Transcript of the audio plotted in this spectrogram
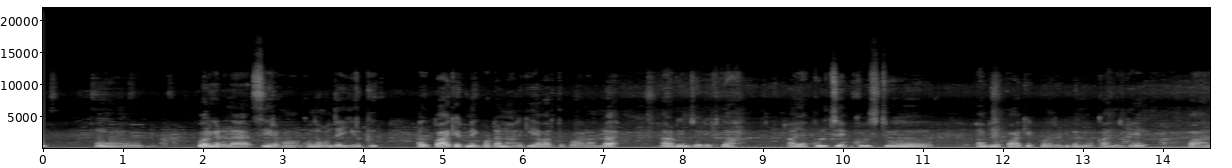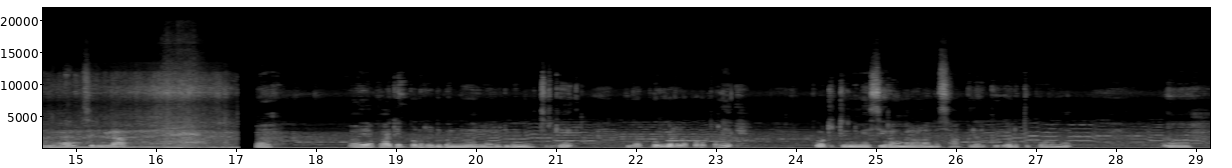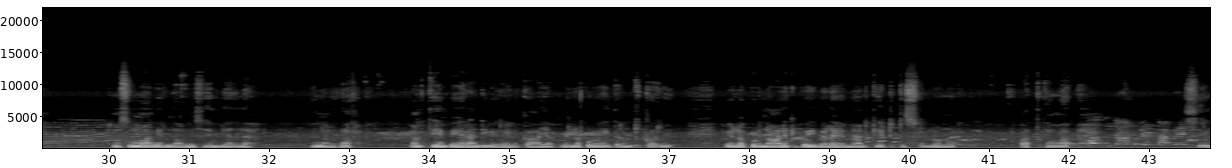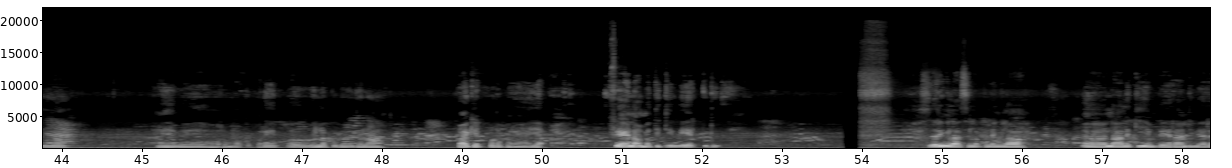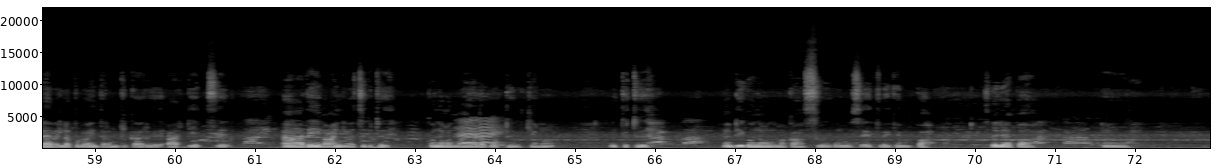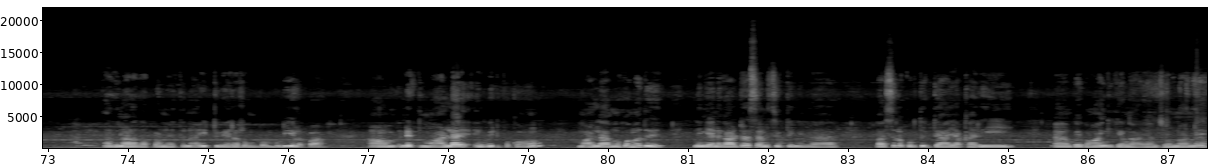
பொறிகடலை சீரகம் கொஞ்சம் கொஞ்சம் இருக்குது அது பாக்கெட் இன்றைக்கி போட்டால் நாளைக்கு வியாபாரத்துக்கு போகலாம்ல அப்படின்னு சொல்லிட்டு தான் குளித்தேன் குளிச்சுட்டு அப்படியே பாக்கெட் போட ரெடி பண்ணி உட்காந்துருக்கேன் பாருங்கள் சரிங்களா? ஆயா பாக்கெட் போட ரெடி பண்ணி எல்லாம் ரெடி பண்ணி வச்சுருக்கேன். இந்த பொறிகடலை போட போகிறேன் போட்டுட்டு இனிமேல் சீரக மிளகாலாம் அந்த சாக்கில் இருக்குது எடுத்து போடணும். சும்மாவே இருந்தால் ஒன்றும் செய்ய முடியாதுல்ல. அதனால தான் அடுத்து என் பேராண்டி வேறு எனக்கு ஆயாவுக்கு வெள்ளைப்பூடு வாங்கி தரமிட்டுருக்காரு வெள்ளைப்பூடு நாளைக்கு போய் விலை என்னான்னு கேட்டுட்டு சொல்லணும். பார்த்துக்கோங்க. சரிங்களா? ஐயா வியாபாரம் பார்க்க போகிறேன் இப்போ வெள்ளைப்பூடு இதெல்லாம் பாக்கெட் போட போகிறேன் ஐயா. ஃபேன் அமர்த்திட்டு வேர்க்குது. சரிங்களா சில பிள்ளைங்களா? நாளைக்கு என் பேராண்டி வேற வெள்ளைப்பூடு வாங்கி தரமிட்டுருக்காரு ஆர்டிஎக்ஸு அதை வாங்கி வச்சுக்கிட்டு கொஞ்சம் கொஞ்சமாக எடை போட்டு விற்கணும். விற்றுட்டு எப்படி கொஞ்சம் கொஞ்சமாக காசு கொஞ்சம் சேர்த்து வைக்கணும்ப்பா. சரியாப்பா. அதனால தான்ப்பா நேற்று நைட்டு வேறு ரொம்ப முடியலப்பா. நேற்று மழை எங்கள் வீட்டு பக்கம். மழை. முகமது நீங்கள் எனக்கு அட்ரஸ் அனுப்பிச்சி விட்டீங்கல்ல? பஸ்ஸில் கொடுத்துக்கிட்டேன் ஆயா கறி. போய் வாங்கிக்கோங்க ஆயான்னு சொன்னான்னு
